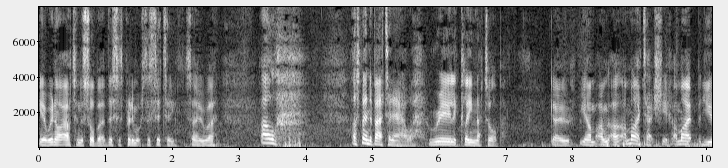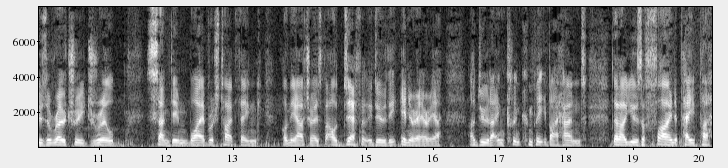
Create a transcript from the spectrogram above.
you know we're not out in the suburb. This is pretty much the city. So uh, I'll I'll spend about an hour really clean that up go you know I, I might actually I might use a rotary drill sanding wire brush type thing on the outer edges but I'll definitely do the inner area. I'll do that in, completely by hand. Then I'll use a finer paper.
